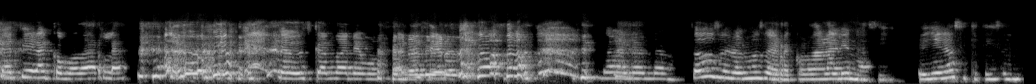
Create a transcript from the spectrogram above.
Katy era acomodarla. de buscando a Nemo. No, no es cierto. no, no, no. Todos debemos de recordar a alguien así. Que llegas y que te dicen,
